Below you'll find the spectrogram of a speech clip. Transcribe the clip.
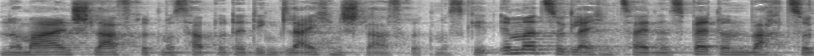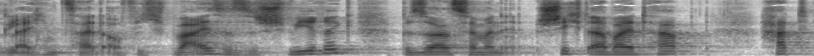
normalen Schlafrhythmus habt oder den gleichen Schlafrhythmus. Geht immer zur gleichen Zeit ins Bett und wacht zur gleichen Zeit auf. Ich weiß, es ist schwierig, besonders wenn man Schichtarbeit hat, hat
